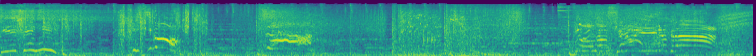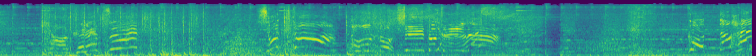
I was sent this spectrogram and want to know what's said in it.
帝ペンギン1号ものすごい威力だー百裂ショットおっとシートチェイだゴッドハン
